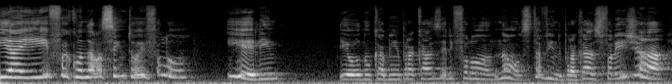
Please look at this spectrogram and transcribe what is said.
e aí foi quando ela sentou e falou. E ele, eu no caminho para casa, ele falou: Não, você tá vindo para casa? Eu falei: Já.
